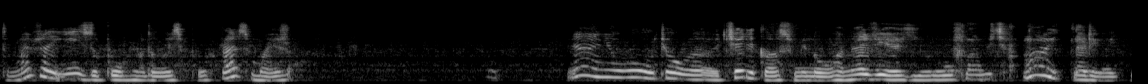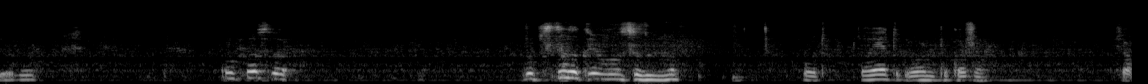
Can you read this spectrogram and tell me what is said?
То ми вже їй заповнили весь прогрес майже. Я нього цього челіка осьмінога не реагував навіть. Навіть не реагував. Я просто допустила кривого задуму. Вот, я это вам покажу. Все,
